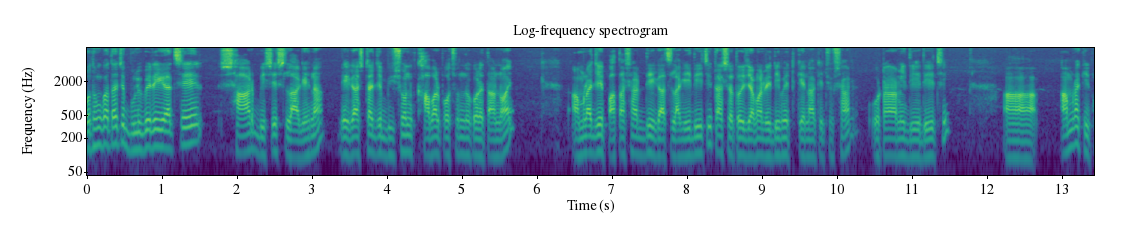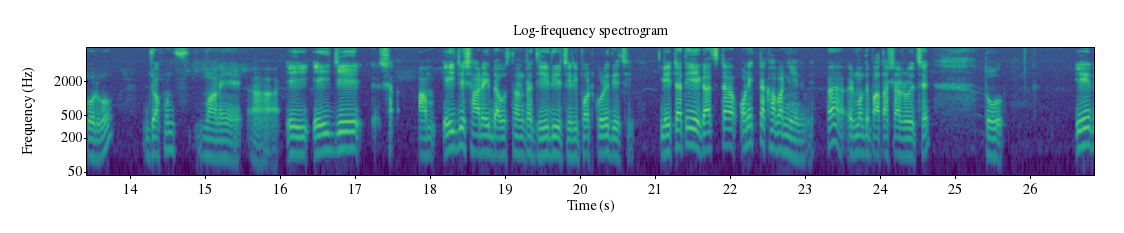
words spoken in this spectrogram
প্রথম কথা হচ্ছে ব্লুবেরি গাছের সার বিশেষ লাগে না। এই গাছটা যে ভীষণ খাবার পছন্দ করে তা নয়। আমরা যে পাতা সার দিয়ে গাছ লাগিয়ে দিয়েছি, তার সাথে ওই যে আমার রেডিমেড কেনা কিছু সার, ওটা আমি দিয়ে দিয়েছি। আমরা কি করব? যখন মানে এই এই যে এই যে সার এই ব্যবস্থাটা দিয়ে দিয়েছি রিপোর্ট করে দিয়েছি, এটাতেই এই গাছটা অনেকটা খাবার নিয়ে নেবে। হ্যাঁ এর মধ্যে পাতা সার রয়েছে। তো এর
